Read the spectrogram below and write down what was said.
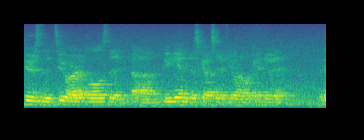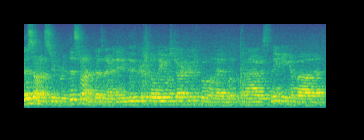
here's the two articles that uh, begin to discuss it if you want to look into it. This one is super, this one doesn't have anything to do with crypto legal structures, but when I, when I was thinking about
